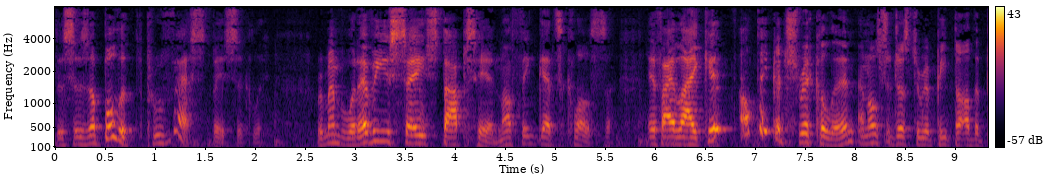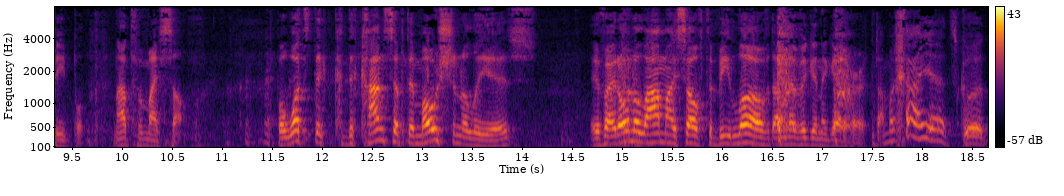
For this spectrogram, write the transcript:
This is a bulletproof vest, basically. Remember, whatever you say stops here. Nothing gets closer. If I like it, I'll take a trickle in, and also just to repeat to other people, not for myself. But what's the the concept emotionally is, if I don't allow myself to be loved, I'm never going to get hurt. I'm a ah, chaya, it's good.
